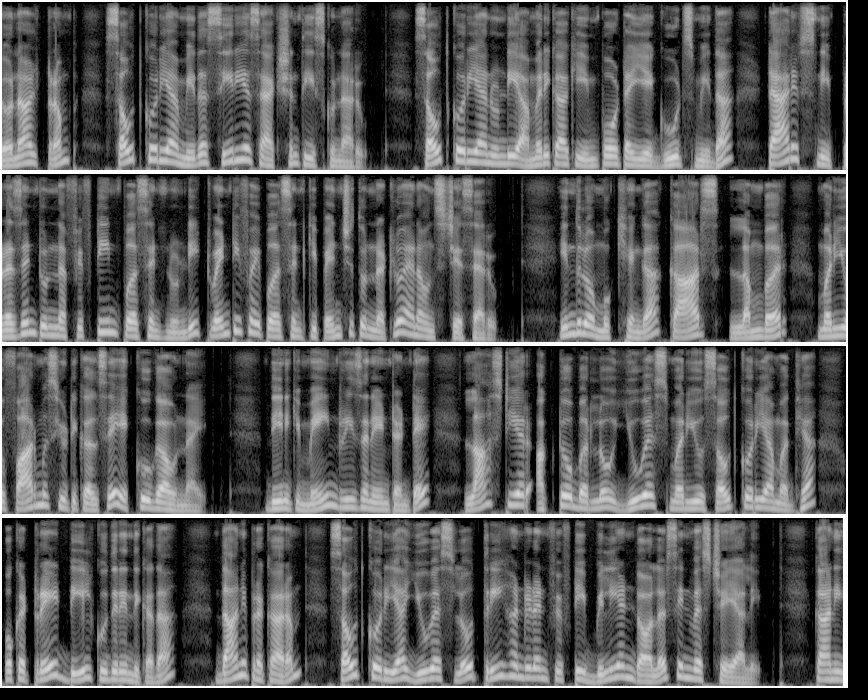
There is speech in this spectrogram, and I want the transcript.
Donald Trump South Korea మీద సీరియస్ యాక్షన్ తీసుకున్నారు. సౌత్ కొరియా నుండి అమెరికాకి ఇంపోర్ట్ అయ్యే గూడ్స్ మీద టారిఫ్స్ని ప్రెజెంట్ ఉన్న ఫిఫ్టీన్ పర్సెంట్ నుండి ట్వంటీ ఫైవ్ పర్సెంట్కి పెంచుతున్నట్లు అనౌన్స్ చేశారు. ఇందులో ముఖ్యంగా కార్స్ లంబర్ మరియు ఫార్మస్యూటికల్సే ఎక్కువగా ఉన్నాయి. దీనికి మెయిన్ రీజన్ ఏంటంటే లాస్ట్ ఇయర్ అక్టోబర్లో యుఎస్ మరియు సౌత్ కొరియా మధ్య ఒక ట్రేడ్ డీల్ కుదిరింది కదా. దాని ప్రకారం సౌత్ కొరియా యుఎస్లో three hundred and fifty billion dollars invest చేయాలి. కానీ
